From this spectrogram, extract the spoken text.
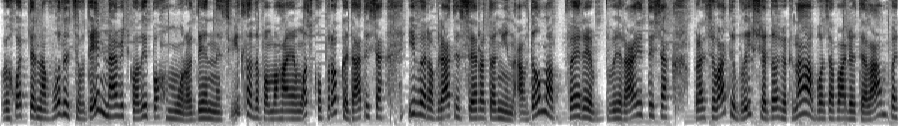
Виходьте на вулицю в день, навіть коли похмуро. Денне світло допомагає мозку прокидатися і виробляти серотонін, а вдома перебираєтеся працювати ближче до вікна або запалюйте лампи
